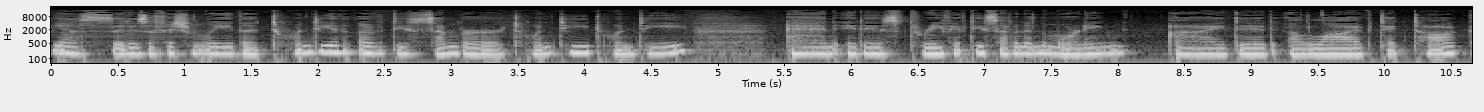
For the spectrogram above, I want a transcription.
Yes, it is officially the 20th of December 2020, and it is 3:57 in the morning. I did a live TikTok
